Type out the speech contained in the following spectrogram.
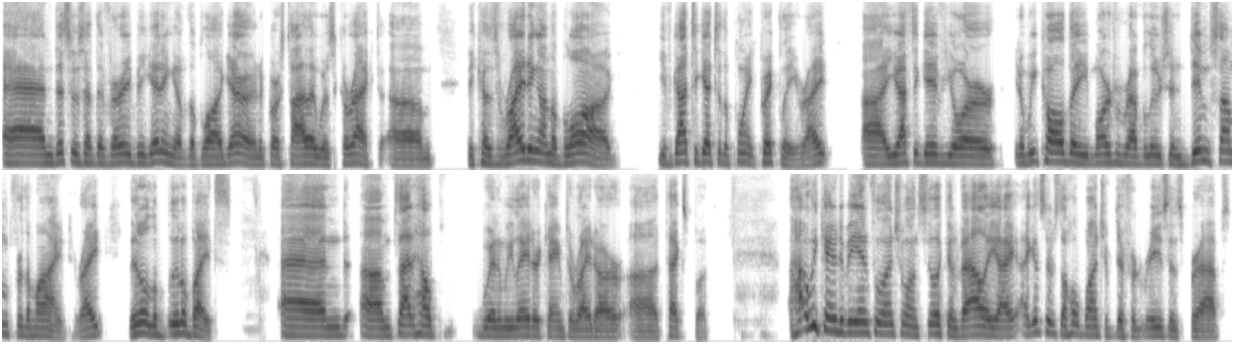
And this was at the very beginning of the blog era. And of course, Tyler was correct um, because writing on the blog you've got to get to the point quickly, right? Uh, you have to give your, you know, we call the marginal revolution dim sum for the mind, right? Little little bites, and um, so that helped when we later came to write our uh, textbook. How we came to be influential in Silicon Valley, I, I guess there's a whole bunch of different reasons, perhaps.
